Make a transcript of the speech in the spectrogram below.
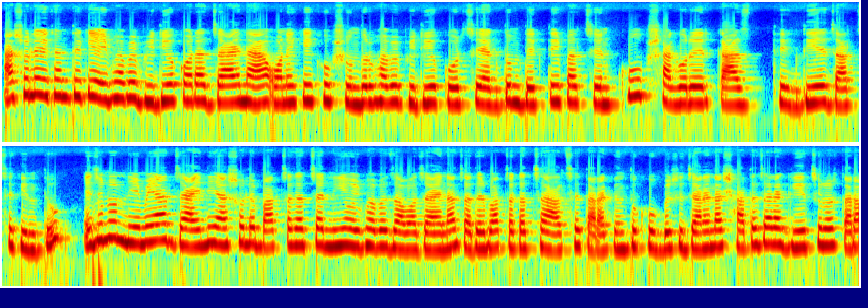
আসলে এখান থেকে এইভাবে ভিডিও করা যায় না। অনেকেই খুব সুন্দরভাবে ভিডিও করছে, একদম দেখতেই পাচ্ছেন, খুব সাগরের কাজ দিয়ে যাচ্ছে কিন্তু। এই জন্য নেমে আর যায়নি আসলে বাচ্চা কাচ্চা নিয়ে ওইভাবে যাওয়া যায় না। যাদের বাচ্চা কাচ্চা আছে, তারা কিন্তু খুব বেশি জানে না। সাথে যারা গিয়েছিল, তারা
